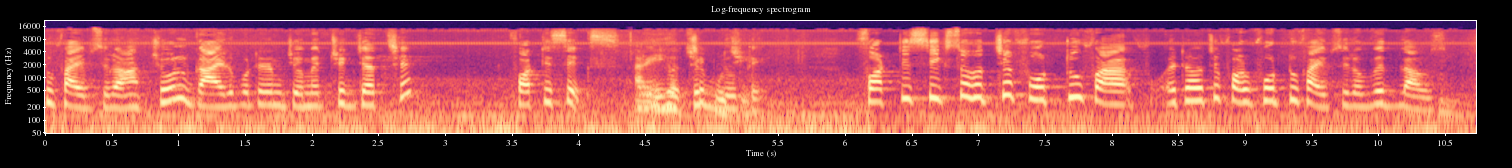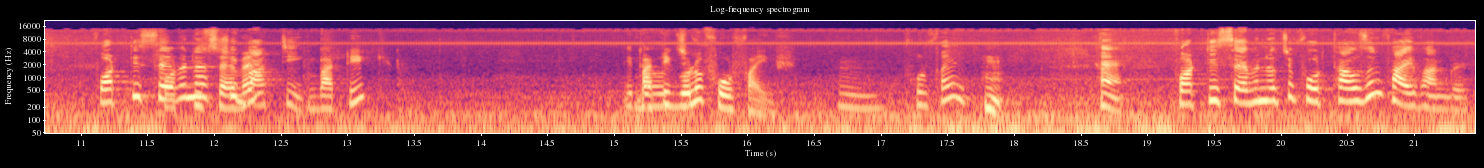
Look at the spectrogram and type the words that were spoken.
টু ফাইভ জিরো আঁচল গায়ের উপর এরকম জিওমেট্রিক যাচ্ছে। ফর্টি সিক্স আর এই হচ্ছে কুচি। ফর্টি সিক্সও হচ্ছে ফোর টু এটা হচ্ছে four two five zero with blouse forty seven আসছে বাটিক বাটিক এটা বাটিকগুলো ফোর ফাইভ ফোর ফাইভ হুম। হ্যাঁ ফর্টি সেভেন হচ্ছে ফোর থাউজেন্ড ফাইভ হান্ড্রেড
